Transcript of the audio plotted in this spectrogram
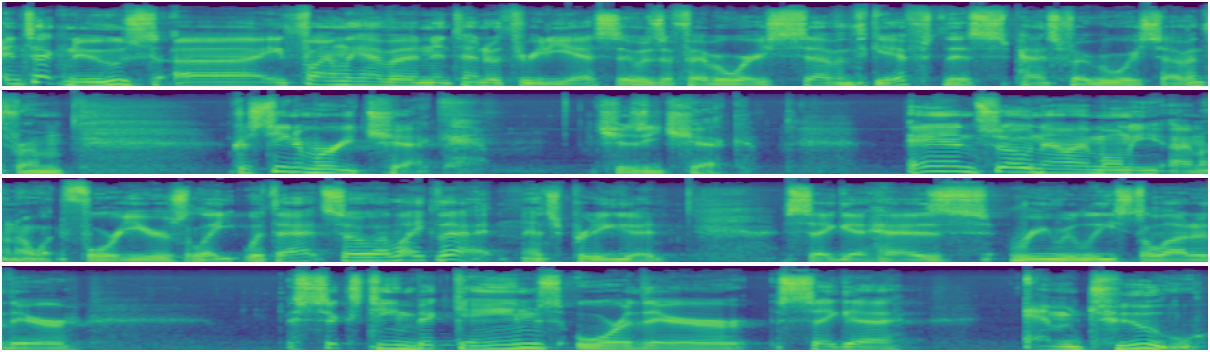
In tech news, uh, I finally have a Nintendo 3DS. It was a February 7th gift this past February 7th from Christina Marie Check, Chizzy Check. And so now I'm only, I don't know what, four years late with that. So I like that. That's pretty good. Sega has re released a lot of their 16 bit games or their Sega M2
